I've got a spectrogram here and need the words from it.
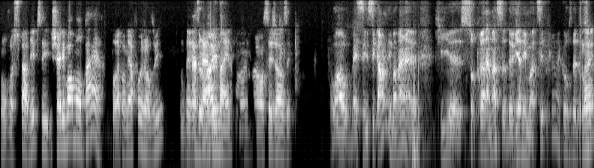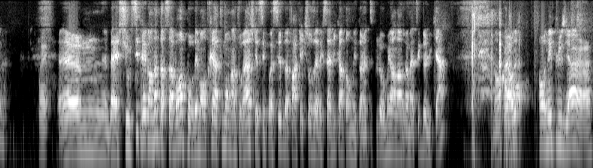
on va super bien. Puis je suis allé voir mon père pour la première fois aujourd'hui. À rester deux à deux mètres. mètres. On, on s'est jasé. Wow, ben c'est c'est quand même des moments euh, qui, euh, surprenamment, se deviennent émotifs là, à cause de tout Ouais. ça. Ouais. Euh, ben, je suis aussi très content de te recevoir pour démontrer à tout mon entourage que c'est possible de faire quelque chose avec sa vie quand on est un diplômé en art dramatique de l'UQAM. Donc, on, est, on est plusieurs. Hein?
